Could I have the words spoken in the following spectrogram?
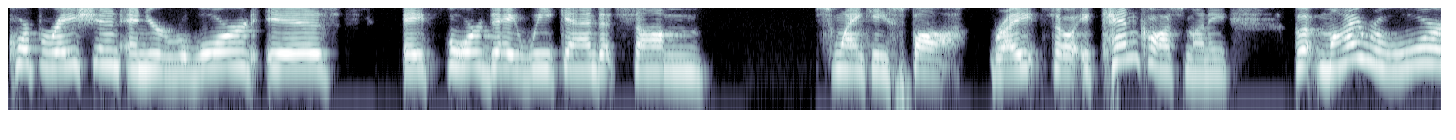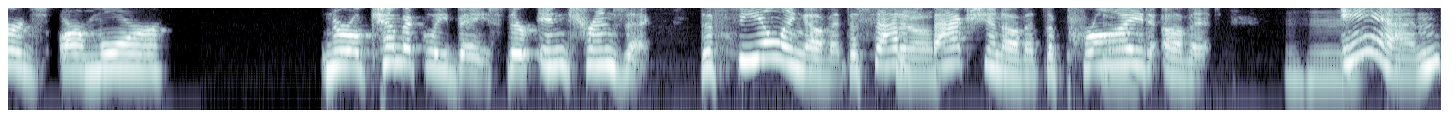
corporation and your reward is a four day weekend at some swanky spa, right? So it can cost money, but my rewards are more neurochemically based, they're intrinsic. The feeling of it, the satisfaction yeah. of it, the pride yeah. of it. Mm-hmm. And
